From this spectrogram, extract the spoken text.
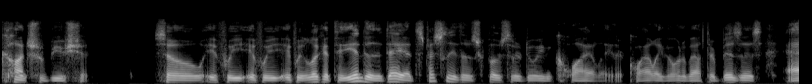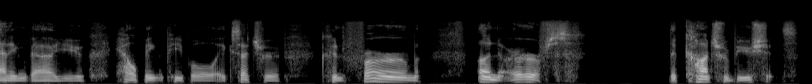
contribution. So if we if we if we look at the end of the day, especially those folks that are doing quietly, they're quietly going about their business, adding value, helping people, etc. Confirm unearths the contributions.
